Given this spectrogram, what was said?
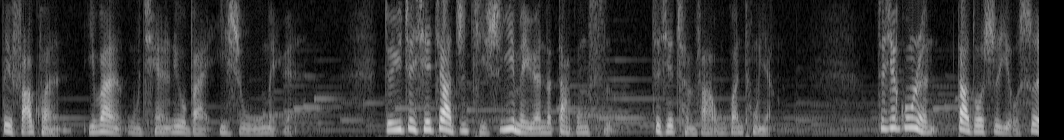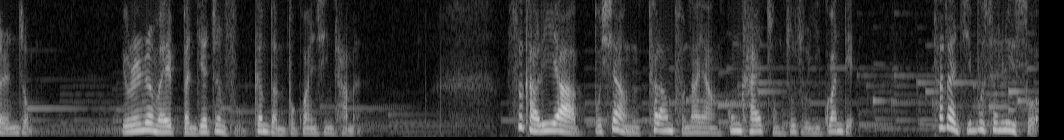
被罚款一万五千六百一十五美元。对于这些价值几十亿美元的大公司，这些惩罚无关痛痒。这些工人大多是有色人种，有人认为本届政府根本不关心他们。斯卡利亚不像特朗普那样公开种族主义观点。他在吉布森律所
